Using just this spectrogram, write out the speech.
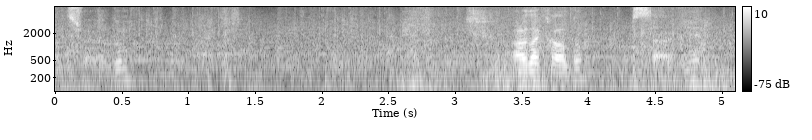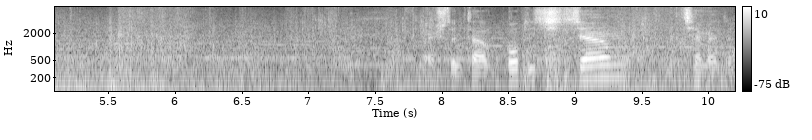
Yanlış oynadım. Arada kaldım. Bir saniye. Ben şurada bir tane bot içeceğim. İçemedim.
